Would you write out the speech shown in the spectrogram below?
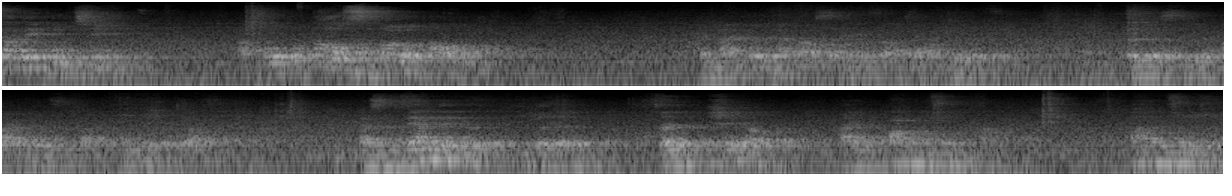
上帝赌气，他说我到死都有道理。很难得看到神经上这样一个人，真的是一个百分之百的教材。但是这样的一个一个人，神却要来帮助他，帮助。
